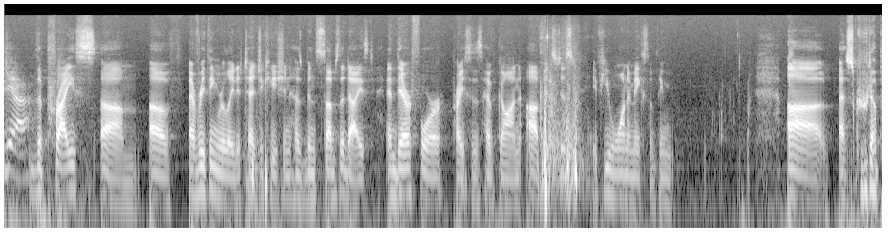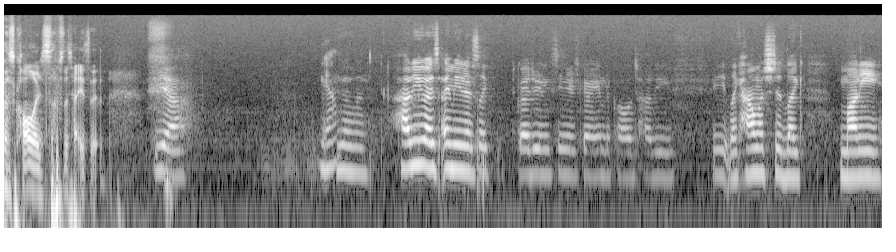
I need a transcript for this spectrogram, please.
Yeah. The price um, of everything related to education has been subsidized, and therefore prices have gone up. It's just if you want to make something uh, as screwed up as college, subsidize it. yeah Yeah. How do you guys? I mean, as like graduating seniors going into college, how do you feel? Like, how much did like money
